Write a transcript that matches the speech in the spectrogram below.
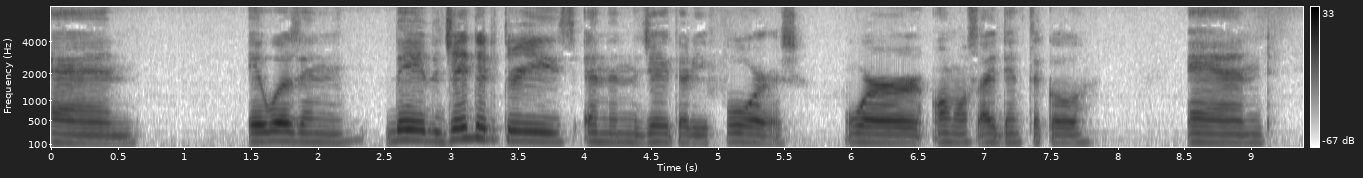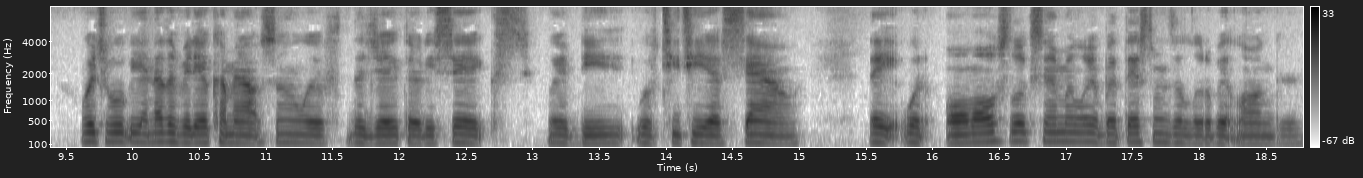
And it was in the the J33s and then the J34s were almost identical and which will be another video coming out soon with the J36 with D with TTS sound. They would almost look similar, but this one's a little bit longer.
